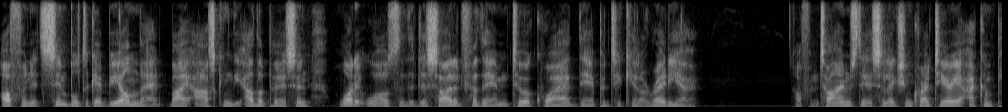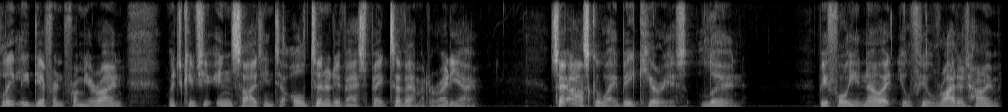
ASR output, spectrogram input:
often it's simple to get beyond that by asking the other person what it was that decided for them to acquire their particular radio. Oftentimes, their selection criteria are completely different from your own, which gives you insight into alternative aspects of amateur radio. So ask away, be curious, learn. Before you know it, you'll feel right at home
